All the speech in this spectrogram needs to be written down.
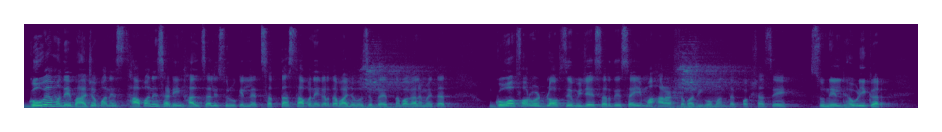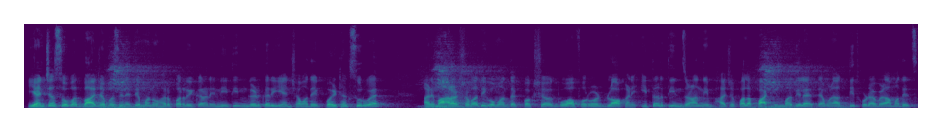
गोव्यामध्ये भाजपाने स्थापनेसाठी हालचाली सुरू केलेल्या आहेत. सत्ता स्थापनेकरता भाजपचे प्रयत्न बघायला मिळतात. गोवा फॉरवर्ड ब्लॉकचे विजय सरदेसाई महाराष्ट्रवादी गोमांतक पक्षाचे सुनील ढवळीकर यांच्यासोबत भाजपचे नेते मनोहर पर्रीकर आणि नितीन गडकरी यांच्यामध्ये एक बैठक सुरू आहे. आणि महाराष्ट्रवादी गोमांतक पक्ष गोवा फॉरवर्ड ब्लॉक आणि इतर तीन जणांनी भाजपाला पाठिंबा दिला आहे त्यामुळे अगदी थोड्या वेळामध्येच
